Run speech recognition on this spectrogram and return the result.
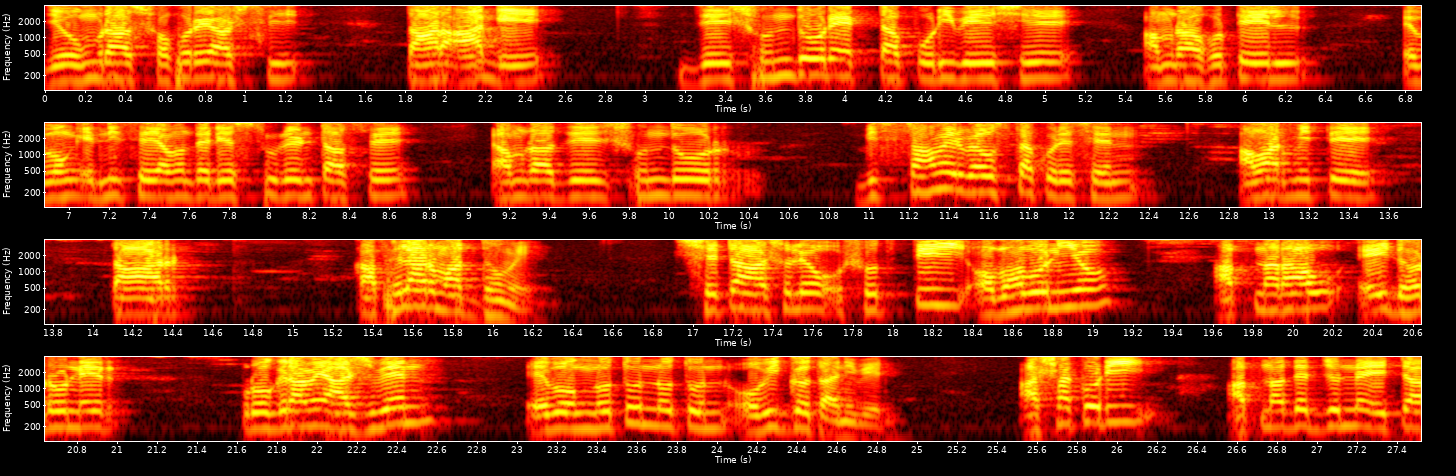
যে উমরা সফরে আসছি, তার আগে যে সুন্দর একটা পরিবেশে আমরা হোটেল এবং এর নিচে আমাদের রেস্টুরেন্ট আছে, আমরা যে সুন্দর বিশ্রামের ব্যবস্থা করেছেন, আমার মিতে তার কাফেলার মাধ্যমে, সেটা আসলে সত্যিই অভাবনীয়। আপনারাও এই ধরনের প্রোগ্রামে আসবেন এবং নতুন নতুন অভিজ্ঞতা নেবেন। আশা করি আপনাদের জন্য এটা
